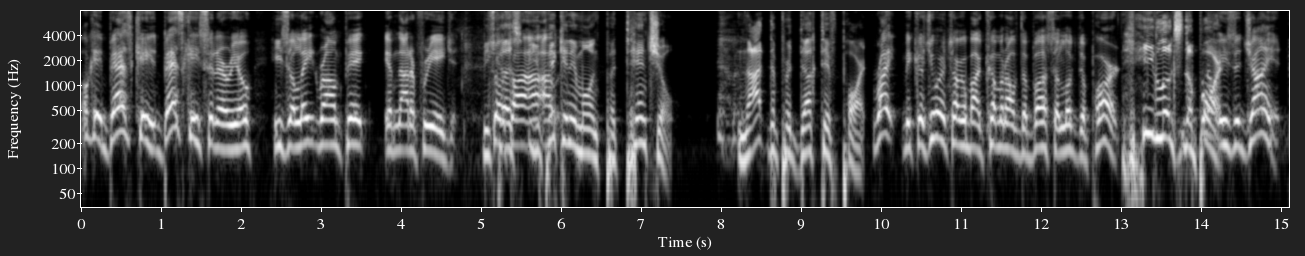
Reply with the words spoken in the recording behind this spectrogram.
okay, best case best case scenario, he's a late round pick, if not a free agent. Because so, so I, you're I, picking him on potential. Not the productive part. Right, because you want to talk about coming off the bus and look the part. he looks the part. he's a giant.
